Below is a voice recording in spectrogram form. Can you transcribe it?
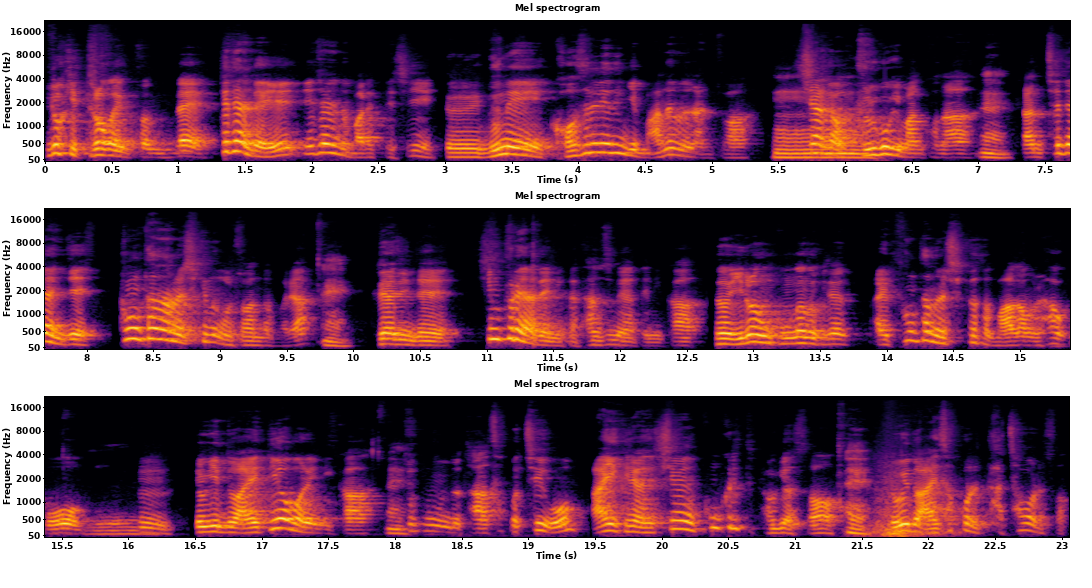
이렇게 들어가 있었는데 최대한 내가 예- 예전에도 말했듯이 그 눈에 거슬리는 게 많으면 안 좋아. 음. 시야가 굴곡이 많거나 네. 난 최대한 이제 평탄화를 시키는 걸 좋아한단 말이야. 네. 그래야지 이제 심플해야 되니까 단순해야 되니까 그래서 이런 공간도 그냥 아예 평탄을 시켜서 마감을 하고 오. 음, 여기도 아예 띄워버리니까 네. 이쪽 부분도 다 석고 치고 아예 그냥 시멘 콘크리트 벽이었어. 네. 여기도 아예 석고를 다 쳐버렸어.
